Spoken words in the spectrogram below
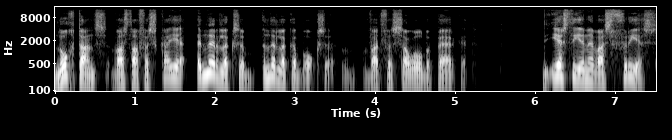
Nogtans was daar verskeie innerlike innerlike bokse wat vir Saul beperk het. Die eerste ene was vrees.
